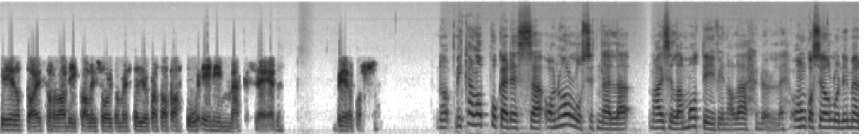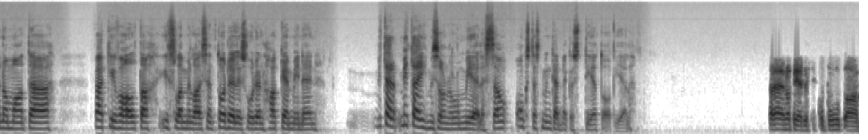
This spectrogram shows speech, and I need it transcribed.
vertaisradikalisoitumista, joka tapahtuu enimmäkseen verkossa. No mikä loppukädessä on ollut sitten näillä naisilla motiivina lähdölle? Onko se ollut nimenomaan tämä väkivalta, islamilaisen todellisuuden hakeminen? Mitä, mitä ihmisillä on ollut mielessä? On, onko tästä minkäännäköistä tietoa vielä? No tietysti kun puhutaan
